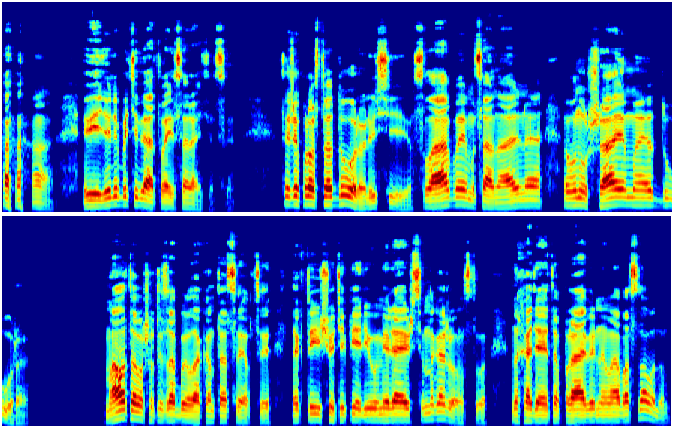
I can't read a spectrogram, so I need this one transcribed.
Ха-ха-ха! Видели бы тебя твои соратницы! Ты же просто дура, Люси, слабая, эмоциональная, внушаемая дура. Мало того, что ты забыла о контрацепции, так ты еще теперь и умиляешься многоженству, находя это правильным и обоснованным.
